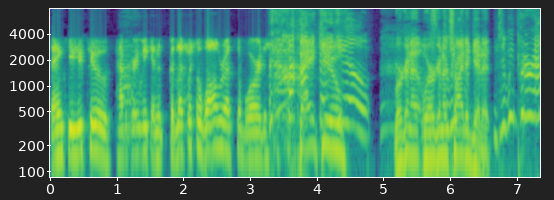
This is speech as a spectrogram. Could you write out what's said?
Thank you. You too. Have a great weekend. Good luck with the Walrus Award. Thank, you. thank you. We're gonna we're gonna Do we- try to get it. Did we put her our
